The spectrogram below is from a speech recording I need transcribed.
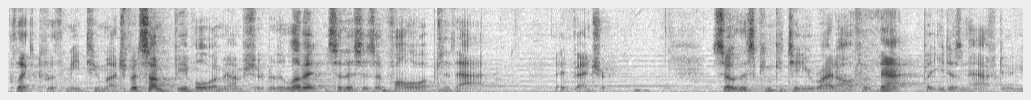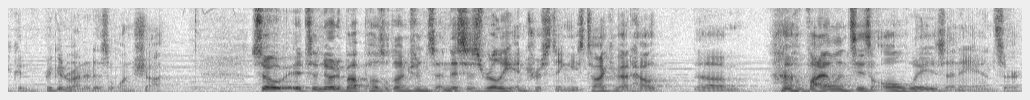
clicked with me too much, but some people, I mean, I'm sure, really love it. So this is a follow up to that adventure. So this can continue right off of that, but you doesn't have to. You can you can run it as a one shot. So it's a note about puzzle dungeons, and this is really interesting. He's talking about how um, violence is always an answer.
